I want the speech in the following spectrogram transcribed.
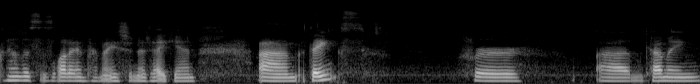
I know this is a lot of information to take in. Um, thanks for um, coming,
